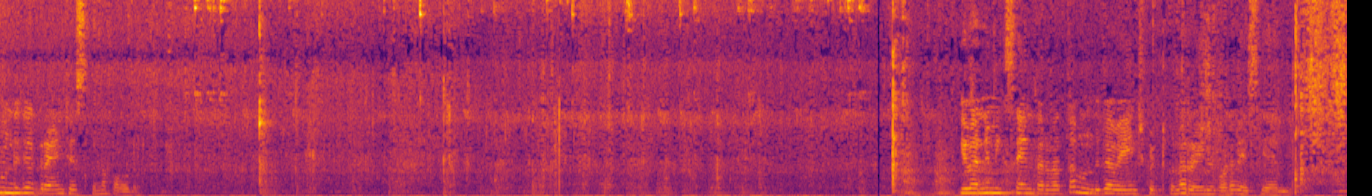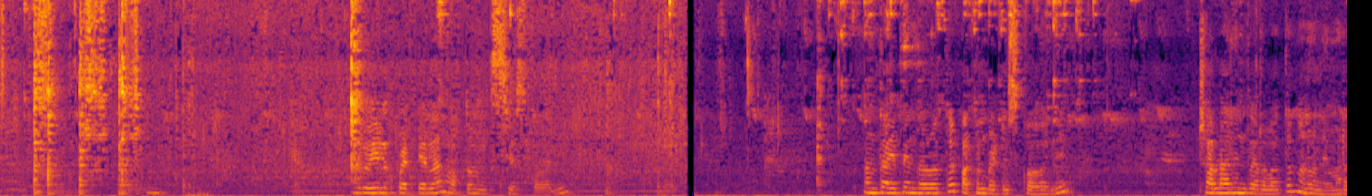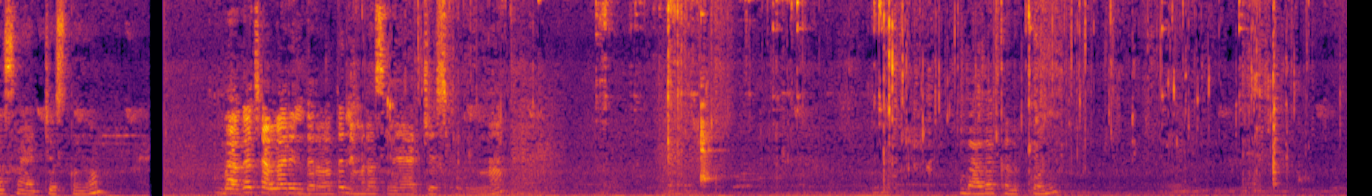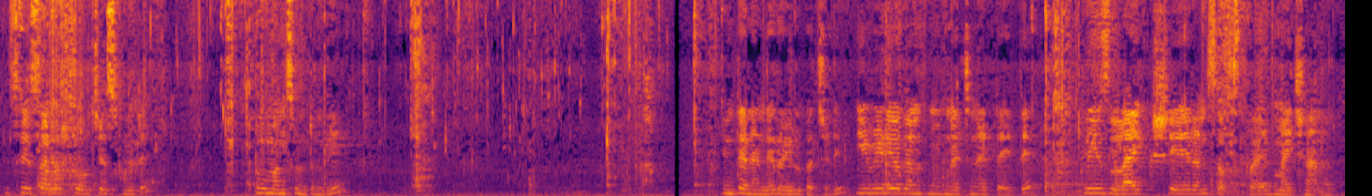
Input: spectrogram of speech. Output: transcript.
ముందుగా గ్రైండ్ చేసుకున్న పౌడర్ ఇవన్నీ మిక్స్ అయిన తర్వాత ముందుగా వేయించి పెట్టుకున్న రొయ్యలు కూడా వేసేయాలి. రొయ్యలకు పట్టేలా మొత్తం మిక్స్ చేసుకోవాలి. అంతా అయిపోయిన తర్వాత పక్కన పెట్టేసుకోవాలి. చల్లారిన తర్వాత మనం నిమ్మరసం యాడ్ చేసుకుందాం. బాగా చల్లారిన తర్వాత నిమ్మరసం యాడ్ చేసుకుంటున్నాం బాగా కలుపుకొని సీసాలో స్టోర్ చేసుకుంటే టూ మంత్స్ ఉంటుంది. ఇంతేనండి రొయ్యల పచ్చడి. ఈ వీడియో కనుక మీకు నచ్చినట్టయితే please like share and subscribe my channel.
